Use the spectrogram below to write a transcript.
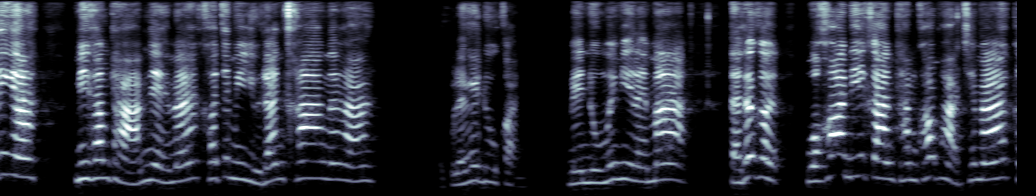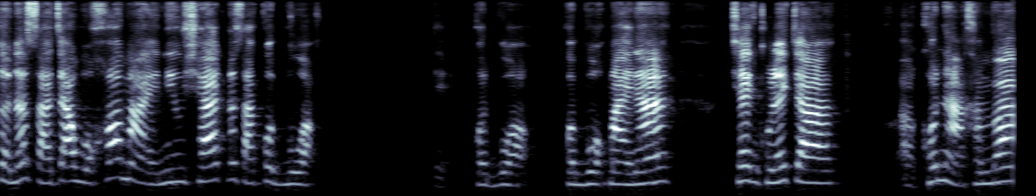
นี่ไงมีคำถามเนี่ยเห็นไหมเขาจะมีอยู่ด้านข้างนะคะเดี๋ยวกูเลยให้ดูก่อน เมนูไม่มีอะไรมาก แต่ถ้าเกิดหัวข้อนี้การทำข้าวผัดใช่ไหมเกิดนักศึกษาจะเอาหัวข้อใหม่ new chat นักศึกษากดบวกนี่กดบวกกดบวกใหม่นะ เช่นคุณเล็กจะค้นหาคำว่า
